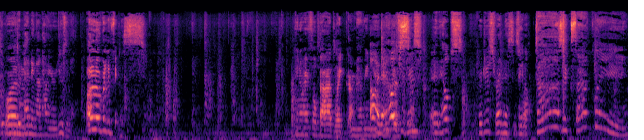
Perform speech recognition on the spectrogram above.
de- ahead. depending on how you're using it. all over the face. You know, I feel bad. Like I'm having to Oh, and do it helps this. reduce it helps reduce redness as and- well. It does exactly.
